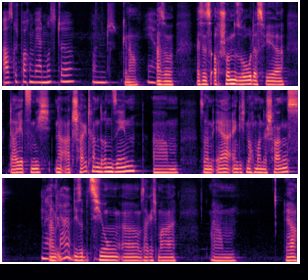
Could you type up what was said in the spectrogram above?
ausgesprochen werden musste. Und Genau. Ja. Also es ist auch schon so, dass wir da jetzt nicht eine Art Scheitern drin sehen, ähm, sondern eher eigentlich nochmal eine Chance, ja, ähm, diese Beziehung, äh, sage ich mal, ähm, ja,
